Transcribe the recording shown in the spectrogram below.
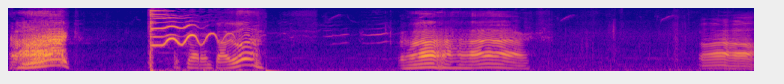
આઠ કરંટ આવ્યો હા હા હા હા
